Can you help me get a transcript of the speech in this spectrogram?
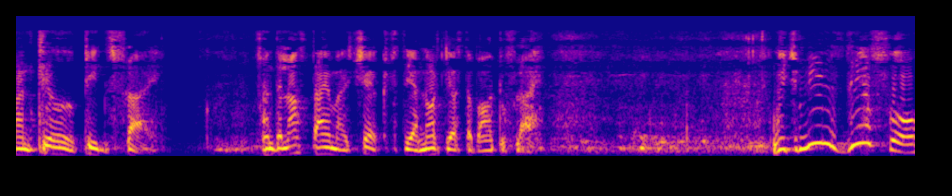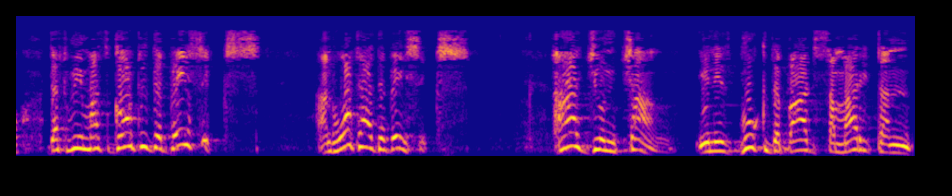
until pigs fly. And the last time I checked, they are not just about to fly. Which means, therefore, that we must go to the basics. And what are the basics? Joon Chang, in his book, The Bad Samaritan,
